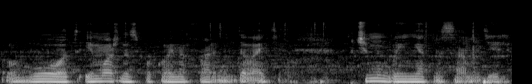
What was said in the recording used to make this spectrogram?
Вот. И можно спокойно фармить. Давайте. Почему бы и нет на самом деле.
